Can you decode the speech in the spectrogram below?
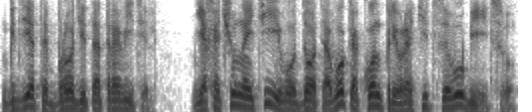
Где-то бродит отравитель. Я хочу найти его до того, как он превратится в убийцу».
